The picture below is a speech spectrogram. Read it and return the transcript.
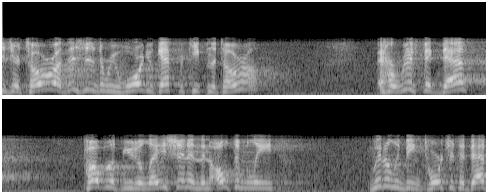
is your Torah. This is the reward you get for keeping the Torah. A horrific death, public mutilation, and then ultimately literally being tortured to death.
